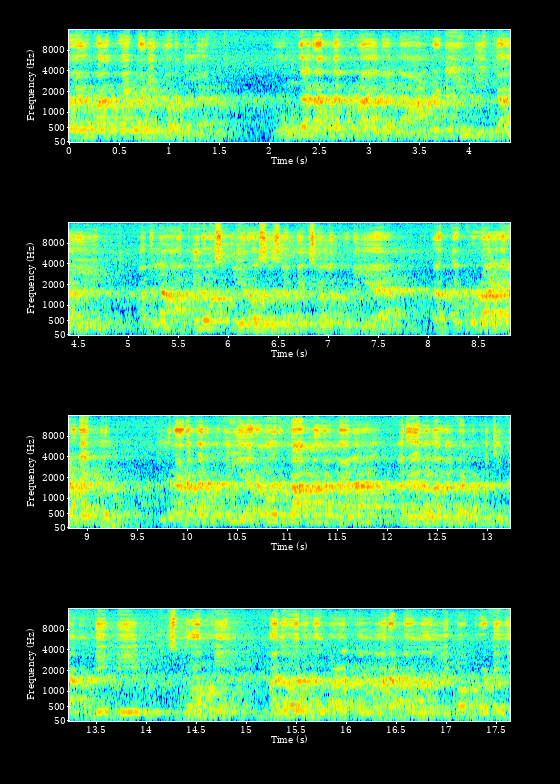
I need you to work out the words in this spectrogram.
போய் உட்காந்து போய் படி போகிறதில்ல உங்கள் ரத்த குழாய்கள் ஆல்ரெடி வீக்காகி ஆகி அதில் அதிரோஸ்க்ளீரோசிஸ் அப்படின்னு சொல்லக்கூடிய ரத்த குழாய் அடைப்பு. இது நடக்கிறதுக்கு இரநூறு காரணங்கள் மேலே அறிவியலாளர்கள் கண்டுபிடிச்சிருக்காங்க. பிபி ஸ்மோக்கிங் மது மருந்து பழக்கம் மரபணு லிப்போப்ரோட்டீன்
